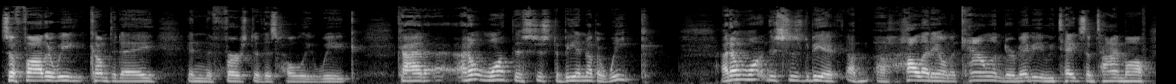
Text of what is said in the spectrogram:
So, Father, we come today in the first of this holy week. God, I don't want this just to be another week. I don't want this just to be a, a, a, holiday on the calendar. Maybe we take some time off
